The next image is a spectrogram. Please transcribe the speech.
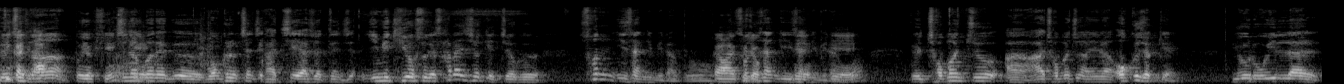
제가 다. 또 역시. 지난번에 그 one club challenge 같이 하셨던 이미 기억 속에 사라지셨겠죠. 그 손 이사님이라고. 아, 그죠. 손상기 예, 이사님이라고. 예. 그 저번 주, 아, 아, 저번 주가 아니라 엊그저께 6월 5일 날,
